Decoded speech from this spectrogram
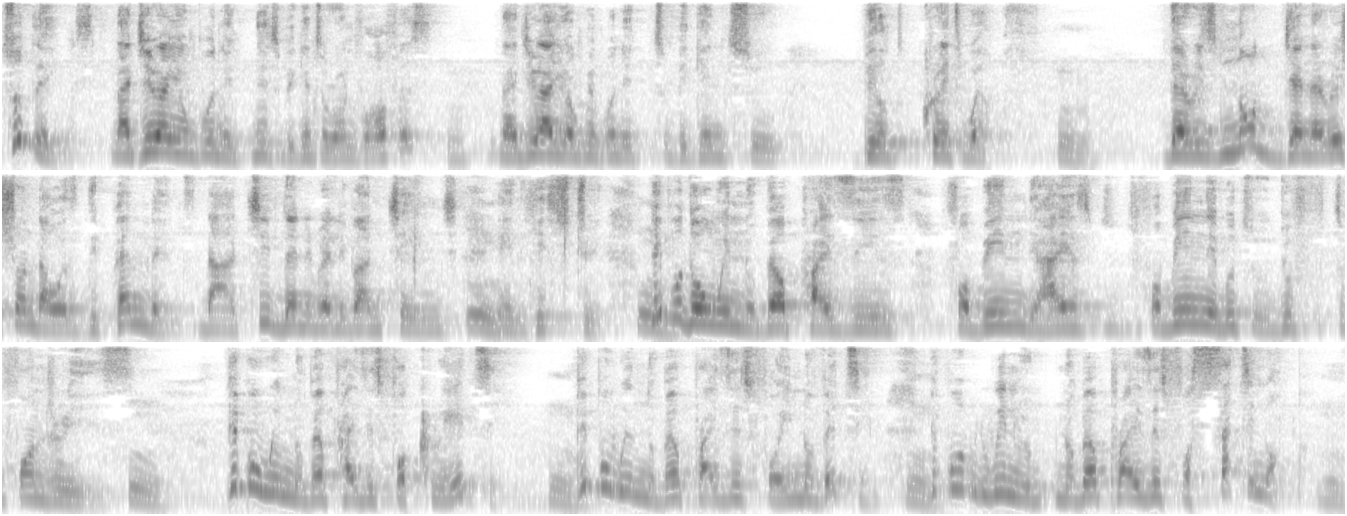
two things. Nigerian young people need, need to begin to run for office. Mm-hmm. Nigerian young people need to begin to build, create wealth. Hmm. There is no generation that was dependent that achieved any relevant change hmm. in history. Hmm. People don't win Nobel prizes for being the highest, for being able to do to fundraise. People win Nobel prizes for creating. Hmm. People win Nobel prizes for innovating. Hmm. People win Nobel prizes for setting up. Hmm.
